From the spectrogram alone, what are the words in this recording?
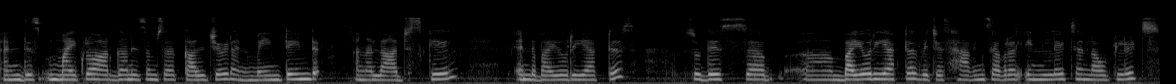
and these microorganisms are cultured and maintained on a large scale in the bioreactors. So, this uh, uh, bioreactor which is having several inlets and outlets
